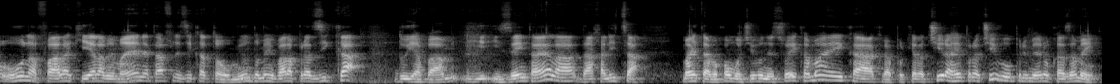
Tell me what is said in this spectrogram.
Ula fala que ela mesma é netafle zikato. O miun também fala para zika do Yabam e isenta ela da Khalitsa. Mas tá, qual o motivo? Nesui Kamai Kakra, porque ela tira retroativo o primeiro casamento.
